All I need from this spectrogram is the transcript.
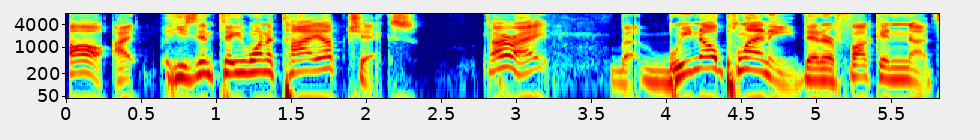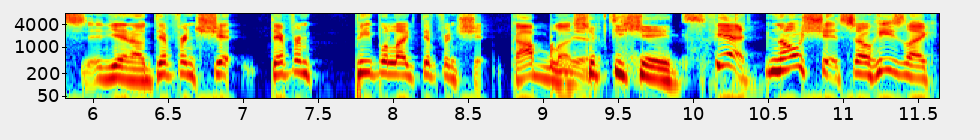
oh I he's into you want to tie up chicks. All right. But we know plenty that are fucking nuts. You know, different shit, different people like different shit. God bless. Fifty Shades. Yeah, no shit. So he's like,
